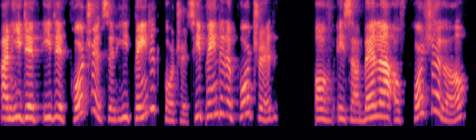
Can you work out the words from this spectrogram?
And he did he did portraits and he painted portraits. He painted a portrait of Isabella of Portugal,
